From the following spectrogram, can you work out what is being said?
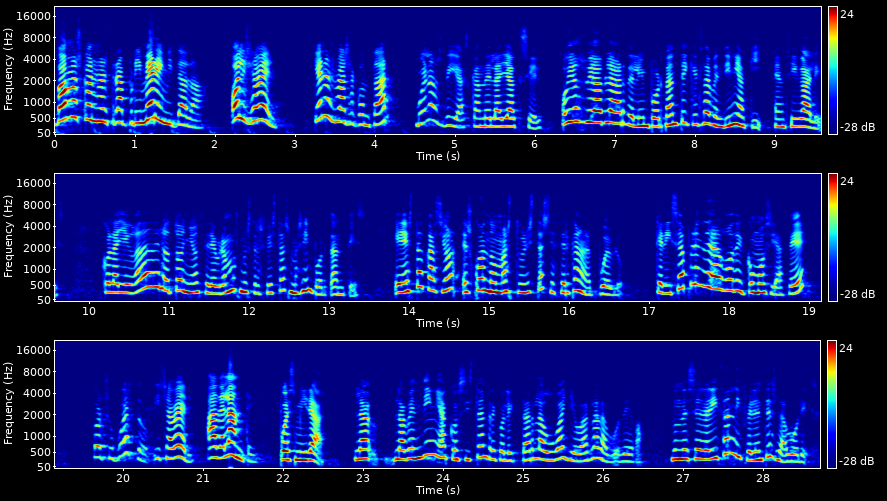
vamos con nuestra primera invitada. Hola Isabel, ¿qué nos vas a contar? Buenos días, Candela y Axel. Hoy os voy a hablar de lo importante que es la vendimia aquí, en Cigales. Con la llegada del otoño celebramos nuestras fiestas más importantes. En esta ocasión es cuando más turistas se acercan al pueblo. ¿Queréis aprender algo de cómo se hace? Por supuesto, Isabel, adelante. Pues mirad, la, vendimia consiste en recolectar la uva y llevarla a la bodega, donde se realizan diferentes labores.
